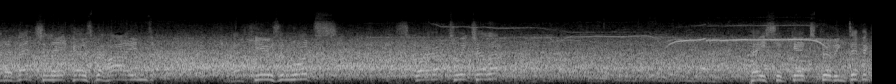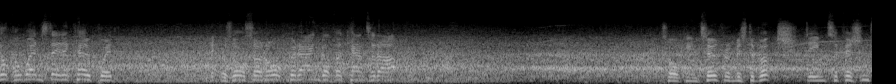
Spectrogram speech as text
And eventually it goes behind. And Hughes and Woods square up to each other. Pace of Giggs proving difficult for Wednesday to cope with. It was also an awkward angle for Cantona. Talking to from Mr Buksh, deemed sufficient.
